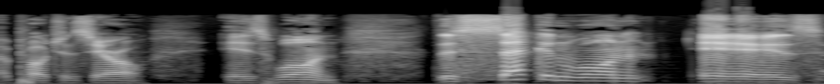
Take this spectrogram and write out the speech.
approaches zero is one. The second one is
